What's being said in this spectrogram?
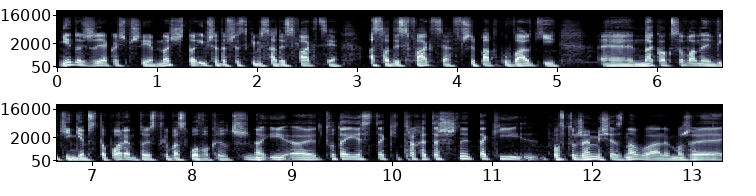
nie dość, że jakoś przyjemność, to i przede wszystkim satysfakcję. A satysfakcja w przypadku walki e, nakoksowanej wikingiem z toporem to jest chyba słowo klucz. No i e, tutaj jest taki trochę też y, taki, powtórzymy się znowu, ale może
